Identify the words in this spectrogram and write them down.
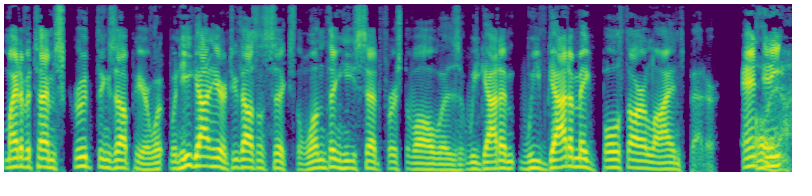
might have at times screwed things up here, when he got here in 2006, the one thing he said first of all was, "We got to, we've got to make both our lines better." And, oh, and, he, yeah.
